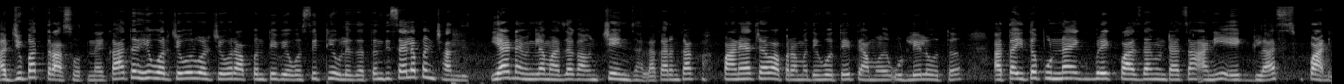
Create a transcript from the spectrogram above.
अजिबात त्रास होत नाही. का तर हे वरचेवर वरचेवर आपण ते व्यवस्थित ठेवलं जातं आणि दिसायला पण छान दिसतं या टायमिंगला माझा गाऊन चेंज झाला. कारण का पाण्याच्या वापरामध्ये होते त्यामुळे उडलेलं होतं. आता इथं पुन्हा एक ब्रेक पाच दहा मिनटाचा आणि एक ग्लास पाणी.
